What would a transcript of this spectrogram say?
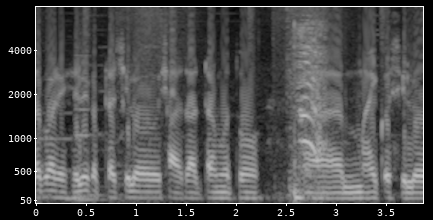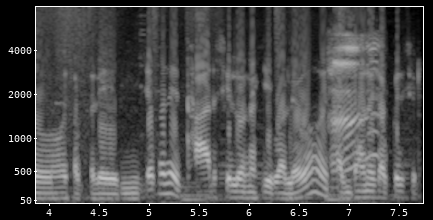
তারপরে হেলিকপ্টার ছিল সাত আটটার মতো মাইকো ছিল তারপরে তারপরে থার ছিল না কি বলে ও সব ধরনের সব কিছু ছিল।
